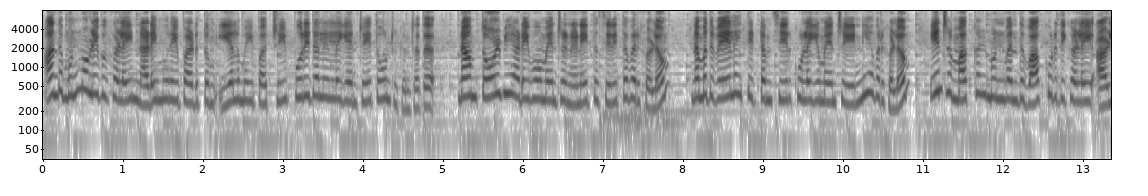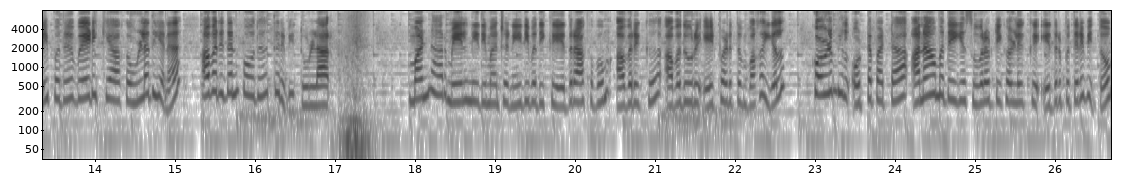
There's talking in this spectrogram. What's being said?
அந்த முன்மொழிவுகளை நடைமுறைப்படுத்தும் இயலுமை பற்றி புரிதலில்லை என்றே தோன்றுகின்றது. நாம் தோல்வி அடைவோம் என்று நினைத்து சிரித்தவர்களும் நமது வேலை திட்டம் சீர்குலையும் என்று எண்ணியவர்களும் இன்று மக்கள் முன்வந்து வாக்குறுதிகளை அளிப்பது வேடிக்கையாக உள்ளது என அவர் இதன்போது தெரிவித்துள்ளார். மன்னார் மேல் நீதிமன்ற நீதிபதிக்கு எதிராகவும் அவருக்கு அவதூறு ஏற்படுத்தும் வகையில் கொழும்பில் ஒட்டப்பட்ட அனாமதேய சுவரொட்டிகளுக்கு எதிர்ப்பு தெரிவித்தும்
